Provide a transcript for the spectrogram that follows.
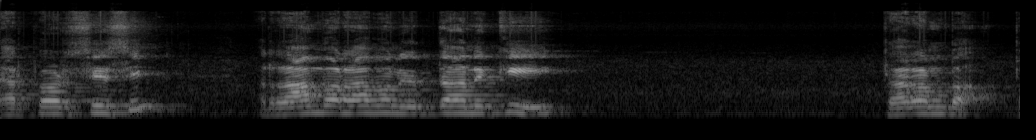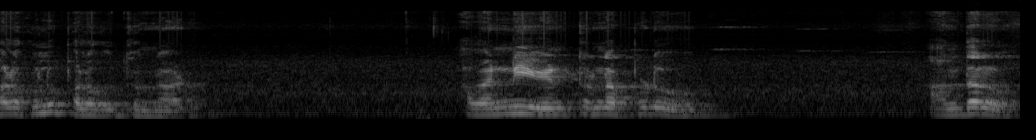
ఏర్పాటు చేసి రామరామన యుద్ధానికి ప్రారంభ పలుకులు పలుకుతున్నాడు. అవన్నీ వింటున్నప్పుడు అందరూ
